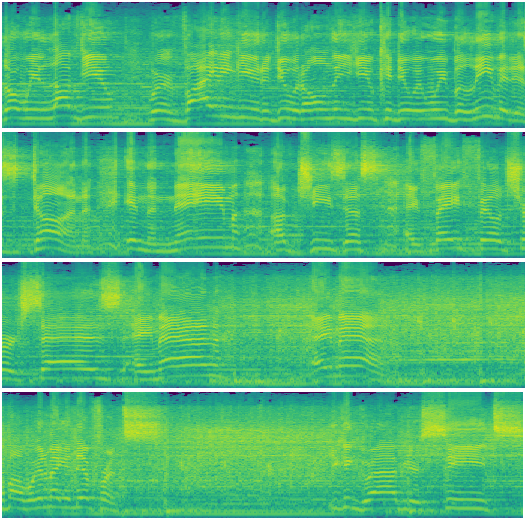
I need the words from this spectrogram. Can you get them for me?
Lord, we love you. We're inviting you to do what only you can do, and we believe it is done in the name of Jesus. A faith filled church says, Amen. Amen. Come on, we're going to make a difference. You can grab your seats.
